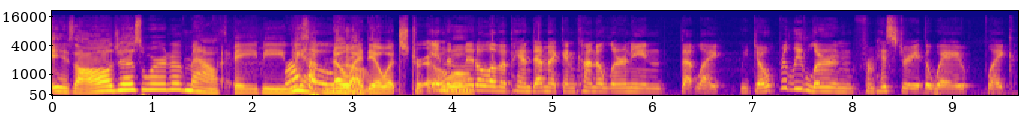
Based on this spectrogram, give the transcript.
is all just word of mouth, baby. We're we have no Yeah. idea what's true. in the well- middle of a pandemic and kind of learning that like we don't really learn from history the way like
